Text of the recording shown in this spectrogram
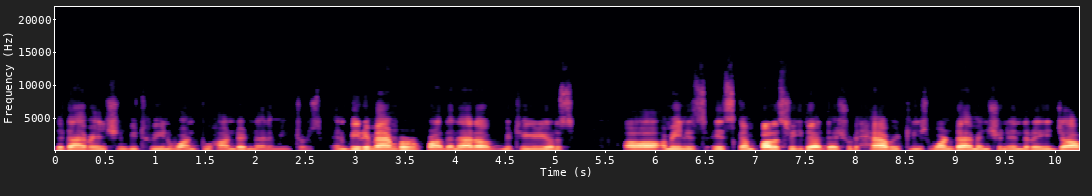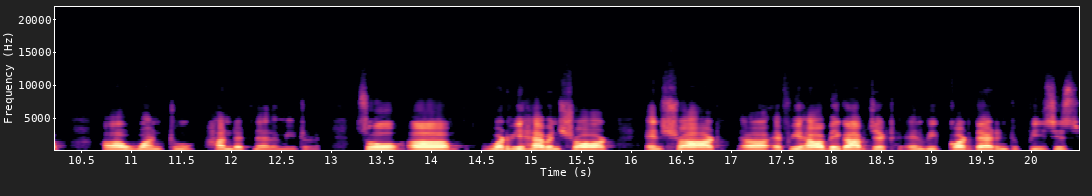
the dimension between 1 to 100 nanometers. And be remember for the nanomaterials uh, I mean it's, it's compulsory that they should have at least one dimension in the range of uh, 1 to 100 nanometer. So uh, what we have in short in short uh, if we have a big object and we cut that into pieces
